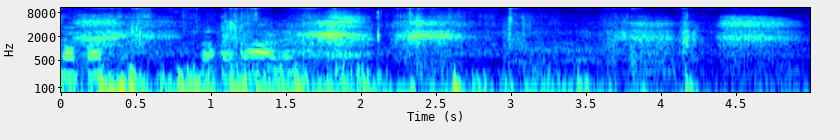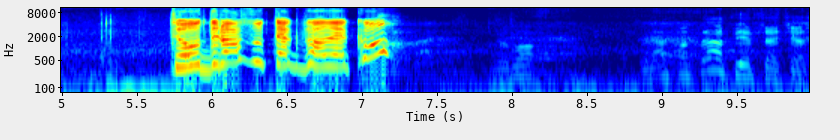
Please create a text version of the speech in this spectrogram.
popatrz trochę dalej. Ty od razu tak daleko? Ja potrafię przecież.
